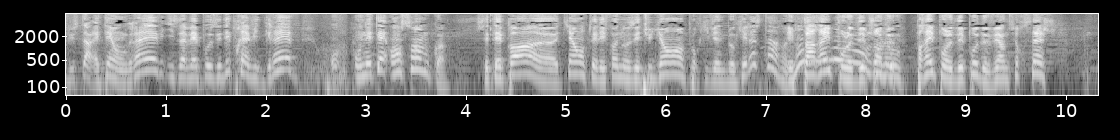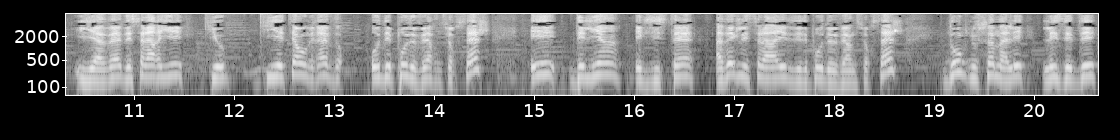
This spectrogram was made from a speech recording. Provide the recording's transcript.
du Star étaient en grève, ils avaient posé des préavis de grève, on, on était ensemble, quoi. C'était pas, euh, tiens, on téléphone aux étudiants pour qu'ils viennent bloquer la Star. Et Non, pareil non, pour le dépôt de, pareil pour le dépôt de Verne-sur-Sèche. Il y avait des salariés qui, qui étaient en grève au dépôt de Verne-sur-Sèche et des liens existaient avec les salariés des dépôts de Verne-sur-Sèche Donc nous sommes allés les aider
